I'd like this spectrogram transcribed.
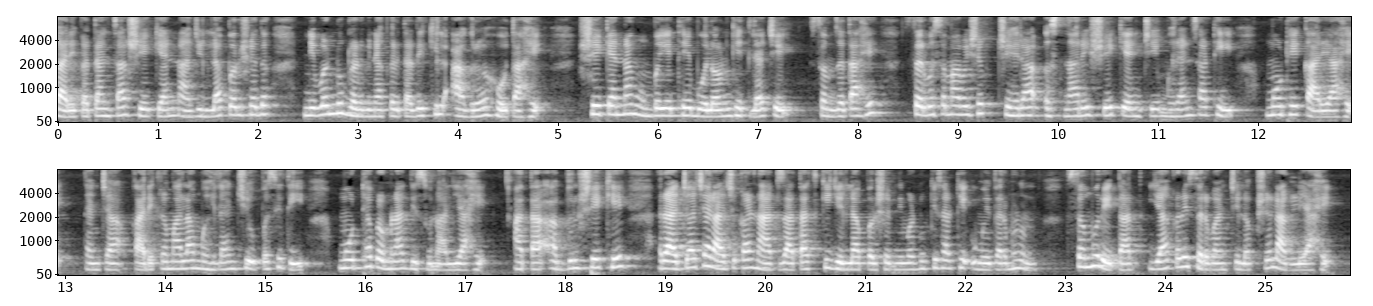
कार्यकर्त्यांचा शेख यांना जिल्हा परिषद निवडणूक लढविण्याकरिता देखील आग्रह होत आहे. शेख यांना मुंबई येथे बोलावून घेतल्याचे समजत आहे. सर्वसमावेशक चेहरा असणारे शेख यांचे महिलांसाठी मोठे कार्य आहे. त्यांच्या कार्यक्रमाला महिलांची उपस्थिती मोठ्या प्रमाणात दिसून आली आहे. आता अब्दुल शेख हे राज्याच्या राजकारणात जातात की जिल्हा परिषद निवडणुकीसाठी उमेदवार म्हणून समोर येतात याकडे सर्वांचे लक्ष लागले आहे.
